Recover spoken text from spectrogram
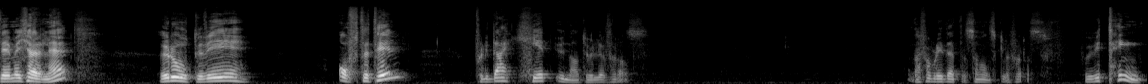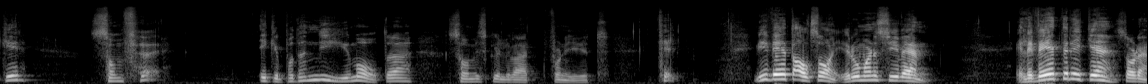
Det med kjærlighet roter vi ofte til fordi det er helt unaturlig for oss. Derfor blir dette så vanskelig for oss. For vi tenker som før. Ikke på den nye måte som vi skulle vært fornyet til. Vi vet altså i Romerne 7,1 Eller vet dere ikke, står det,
